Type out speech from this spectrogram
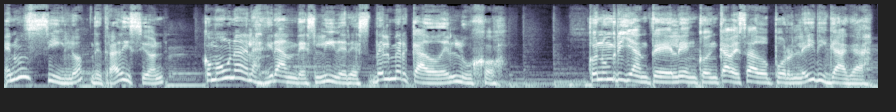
en un siglo de tradición como una de las grandes líderes del mercado del lujo. Con un brillante elenco encabezado por Lady Gaga,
